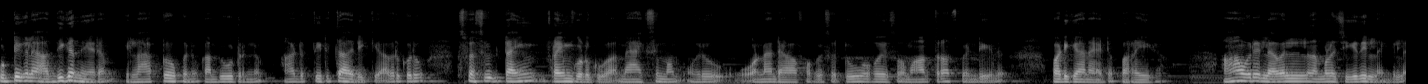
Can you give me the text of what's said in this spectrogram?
കുട്ടികളെ അധിക നേരം ഈ ലാപ്ടോപ്പിനും കമ്പ്യൂട്ടറിനും അടുത്തിരുത്താതിരിക്കുക. അവർക്കൊരു സ്പെസിഫിക് ടൈം ഫ്രെയിം കൊടുക്കുക. മാക്സിമം ഒരു വൺ ആൻഡ് ഹാഫ് അവേഴ്സോ ടു അവേഴ്സോ മാത്രം സ്പെൻഡ് ചെയ്ത് പഠിക്കാനായിട്ട് പറയുക. ആ ഒരു ലെവലിൽ നമ്മൾ ചെയ്തില്ലെങ്കിൽ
